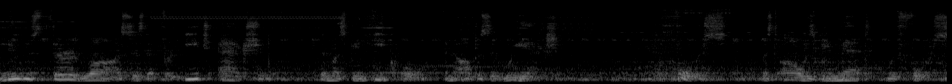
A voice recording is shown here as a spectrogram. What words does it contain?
Newton's third law says that for each action, there must be an equal and opposite reaction. Force must always be met with force,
